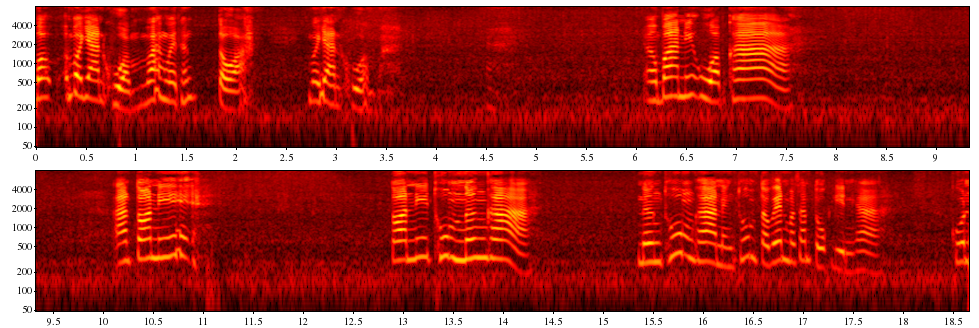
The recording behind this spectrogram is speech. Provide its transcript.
บ่บ่ยานขวม ว่างไว้ทั้งต่อบ่ยานขวม เอาบ้านนี้อวบค่ะ อันตอนนี้ ตอนนี้ทุ่มหนึ่งค่ะหนึ่งทุ่มค่ะหนึ่งทุ่มตะเว้นมาสั้นตกดินค่ะ คุณ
